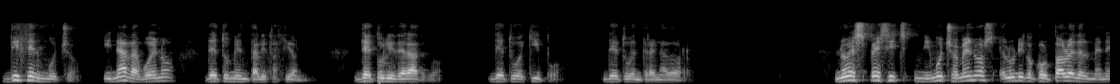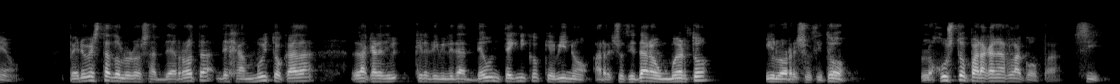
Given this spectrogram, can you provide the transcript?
dicen mucho y nada bueno de tu mentalización, de tu liderazgo, de tu equipo, de tu entrenador. No es Pesic ni mucho menos el único culpable del meneo, pero esta dolorosa derrota deja muy tocada la credibilidad de un técnico que vino a resucitar a un muerto y lo resucitó. Lo justo para ganar la copa, sí,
